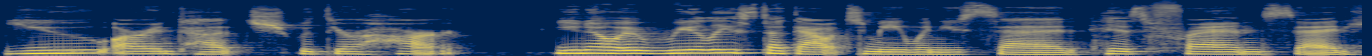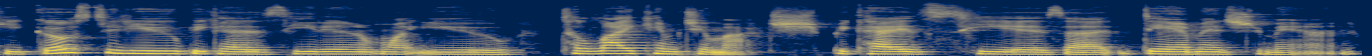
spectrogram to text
You are in touch with your heart. You know, it really stuck out to me when you said his friend said he ghosted you because he didn't want you to like him too much, because he is a damaged man.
